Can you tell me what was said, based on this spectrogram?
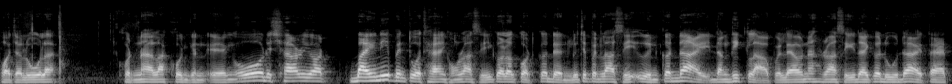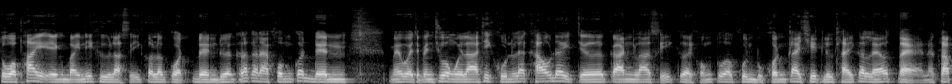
พอจะรู้แล้ว คนน่ารักคนกันเองโอ้ The Chariot ใบนี้เป็นตัวแทนของราศีกรกฎก็เด่น หรือจะเป็นราศีอื่นก็ได้ ดังที่กล่าวไปแล้วนะ ราศีใดก็ดูได้ แต่ตัวไพ่เองใบนี้คือราศีกรกฎเด่นเดือนกรกฎาคมก็เด่น ไม่ว่าจะเป็นช่วงเวลาที่คุณและเขาได้เจอกันราศีเกิดของตัวคุณบุคคลใกล้ชิดหรือใครก็แล้วแต่นะครับ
